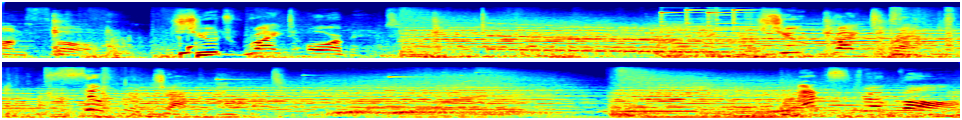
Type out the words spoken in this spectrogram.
On floor. Shoot right orbit. Shoot right ramp. Super jackpot. Extra ball.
